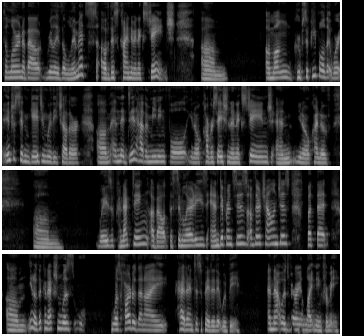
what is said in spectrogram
to learn about really the limits of this kind of an exchange. Um, among groups of people that were interested in engaging with each other um, and that did have a meaningful you know conversation and exchange and you know kind of um, ways of connecting about the similarities and differences of their challenges but that um, you know the connection was was harder than i had anticipated it would be. And that was very enlightening for me.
